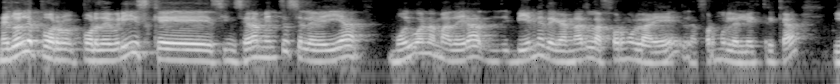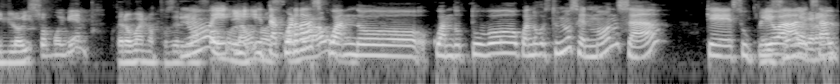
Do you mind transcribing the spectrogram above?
Me duele por, por DeVries, que sinceramente se le veía muy buena madera, viene de ganar la Fórmula E, la Fórmula eléctrica, y lo hizo muy bien, pero bueno, pues de la No, y, Fórmula y- y 1 te acuerdas 1. cuando, cuando tuvo, cuando estuvimos en Monza, que suplió a una Alex Albon.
